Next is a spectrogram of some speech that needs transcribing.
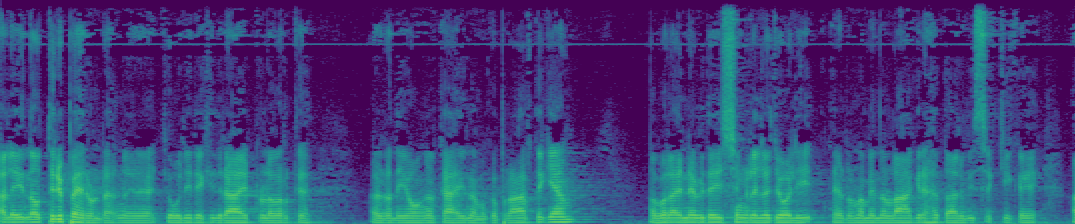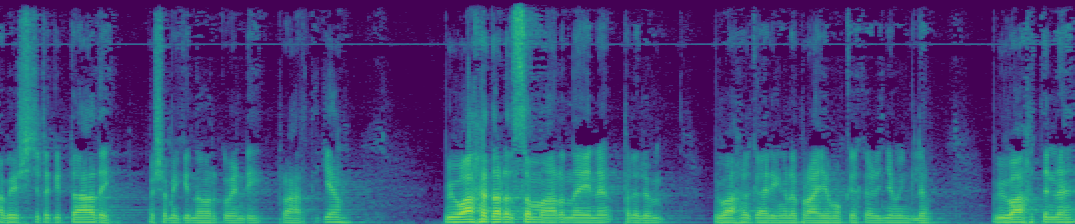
അലയുന്ന ഒത്തിരി പേരുണ്ട്. അങ്ങനെ ജോലി രഹിതരായിട്ടുള്ളവർക്ക് അവരുടെ നിയോഗങ്ങൾക്കായി നമുക്ക് പ്രാർത്ഥിക്കാം. അതുപോലെ തന്നെ വിദേശങ്ങളിലെ ജോലി തേടണമെന്നുള്ള ആഗ്രഹത്താൽ വിസയ്ക്കൊക്കെ അപേക്ഷിച്ചിട്ട് കിട്ടാതെ വിഷമിക്കുന്നവർക്ക് വേണ്ടി പ്രാർത്ഥിക്കാം. വിവാഹ തടസ്സം മാറുന്നതിന് പലരും വിവാഹ കാര്യങ്ങൾ പ്രായമൊക്കെ കഴിഞ്ഞുവെങ്കിലും വിവാഹത്തിന്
